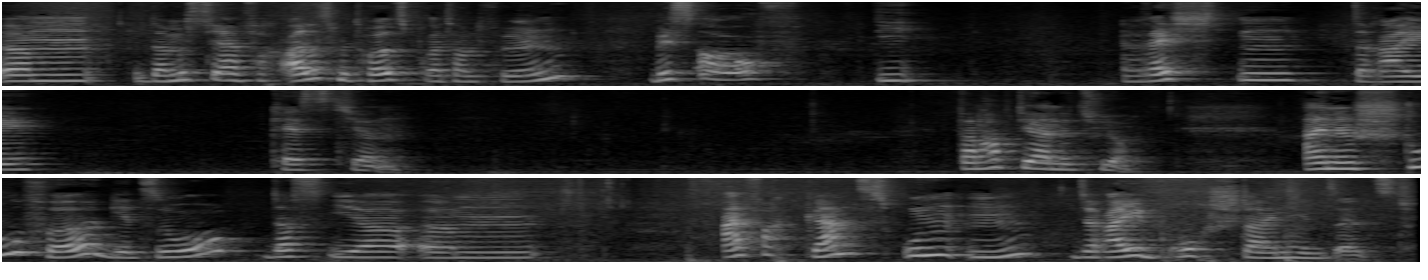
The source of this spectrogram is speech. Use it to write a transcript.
ähm, da müsst ihr einfach alles mit Holzbrettern füllen, bis auf die rechten drei Kästchen. Dann habt ihr eine Tür. Eine Stufe geht so, dass ihr ähm, einfach ganz unten drei Bruchsteine hinsetzt.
